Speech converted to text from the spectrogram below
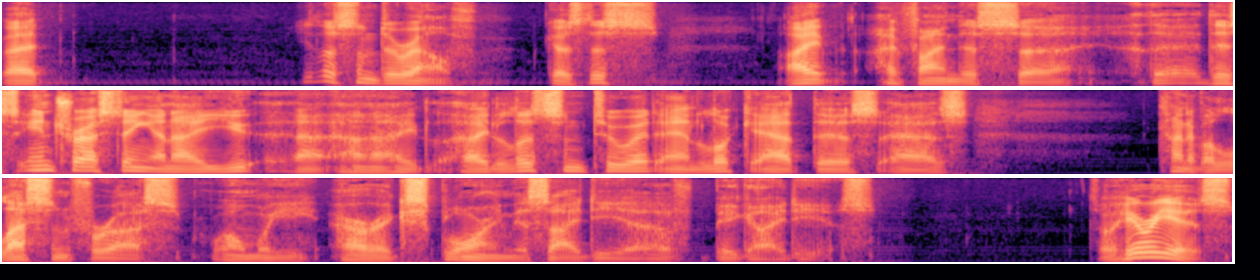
But you listen to Ralph because this, I I find this uh, the, this interesting, and I, uh, I I listen to it and look at this as kind of a lesson for us when we are exploring this idea of big ideas. So here he is,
